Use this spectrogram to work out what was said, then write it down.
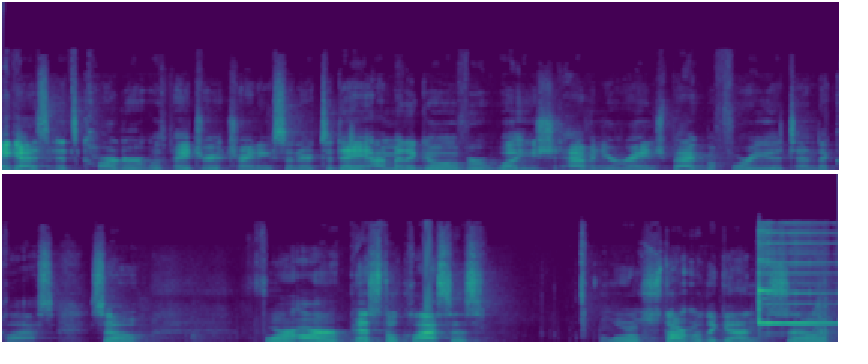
Hey guys, it's Carter with Patriot Training Center. Today I'm gonna go over what you should have in your range bag before you attend a class. So for our pistol classes, we'll start with a gun. So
